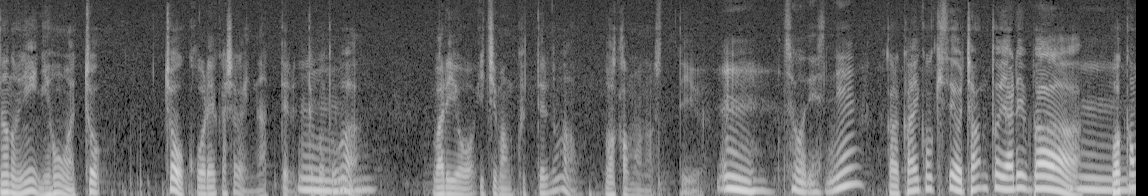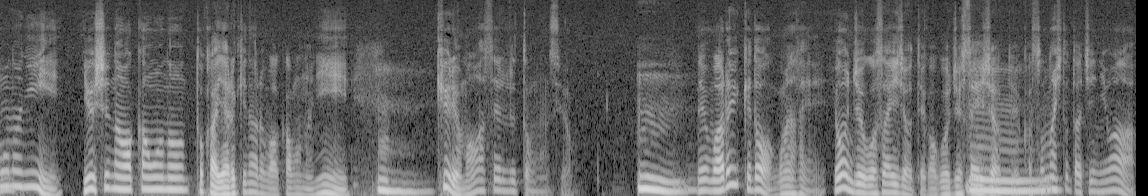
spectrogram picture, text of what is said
なのに日本は超超高齢化社会になってるってことは、うん。割を一番食ってるのが若者っていう。うんそうですね。だから解雇規制をちゃんとやれば、うん。若者に優秀な若者とかやる気のある若者にうん。給料回せると思うんですよ。うん。で悪いけどごめんなさいね。45歳以上というか50歳以上というか、うん。その人たちには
